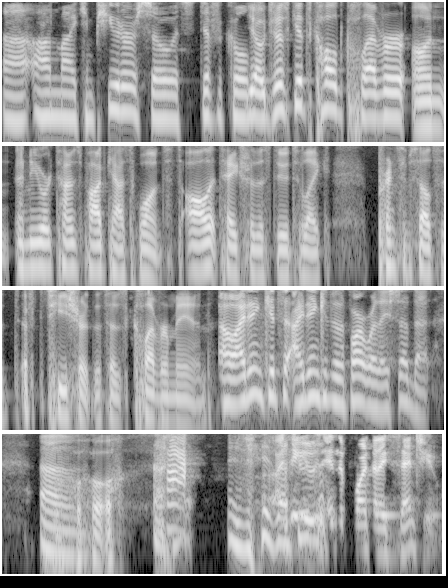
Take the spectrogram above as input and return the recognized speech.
uh, on my computer. So it's difficult. Yo, just gets called clever on a New York Times podcast once. It's all it takes for this dude to like print himself a, a T-shirt that says "clever man." oh, I didn't get to, I didn't get to the part where they said that. Um, is, is I that think it was in the part that I sent you.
